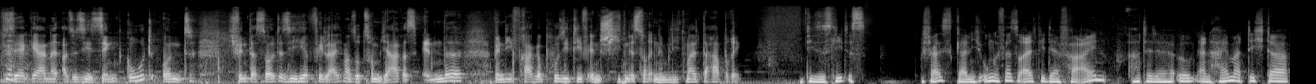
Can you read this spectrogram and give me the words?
sehr gerne, also sie singt gut und ich finde, das sollte sie hier vielleicht mal so zum Jahresende, wenn die Frage positiv entschieden ist, doch in dem Lied mal darbringen. Dieses Lied ist, ich weiß gar nicht, ungefähr so alt wie der Verein. Hatte der irgendein Heimatdichter,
